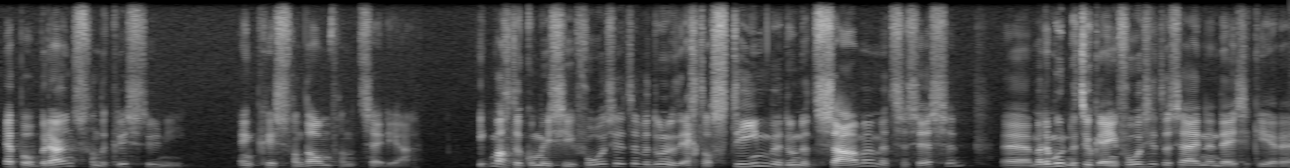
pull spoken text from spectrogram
Eppo Bruins van de ChristenUnie en Chris van Dam van het CDA. Ik mag de commissie voorzitten. We doen het echt als team. We doen het samen met z'n zessen. Uh, maar er moet natuurlijk één voorzitter zijn. En deze keer uh,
